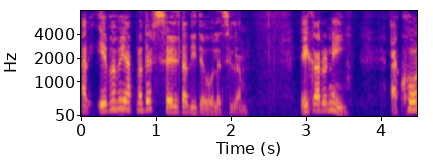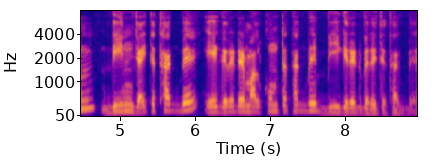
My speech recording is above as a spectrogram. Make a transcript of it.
আর এভাবেই আপনাদের সেলটা দিতে বলেছিলাম। এই কারণেই এখন দিন যাইতে থাকবে, এ গ্রেডের মাল কমতে থাকবে, বি গ্রেড বেরোইতে থাকবে।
